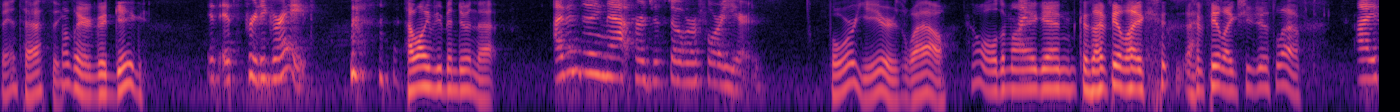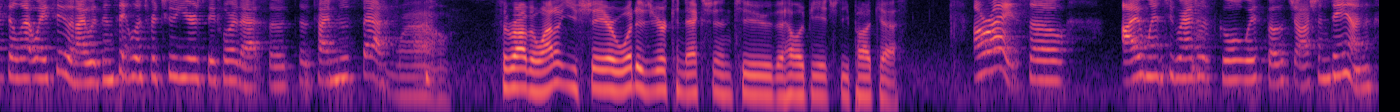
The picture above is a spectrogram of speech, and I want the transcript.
Fantastic. Sounds like a good gig. It, it's pretty great. How long have you been doing that? I've been doing that for just over four years. Four years. Wow. How old am I again? Because I feel like I feel like she just left. I feel that way too, and I was in St. Louis for two years before that, so, so time moves fast. Wow. So, Robin, why don't you share what is your connection to the Hello PhD podcast? All right, so I went to graduate school with both Josh and Dan.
